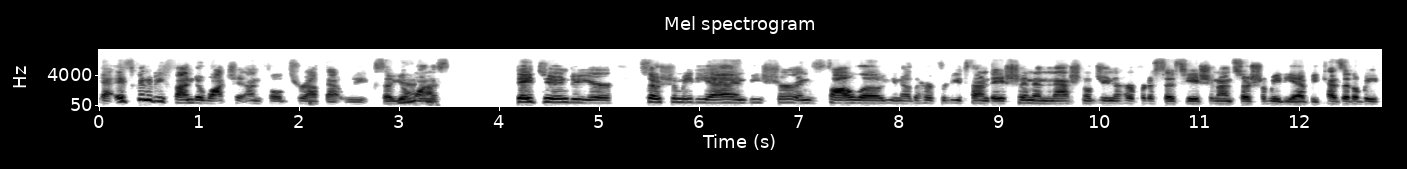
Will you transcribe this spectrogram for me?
Yeah, it's going to be fun to watch it unfold throughout that week. So you'll yeah. want to stay tuned to your social media and be sure and follow, you know, the Hereford Youth Foundation and the National Junior Hereford Association on social media because it'll be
